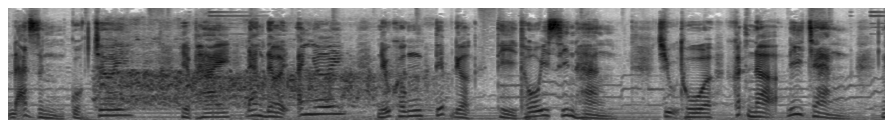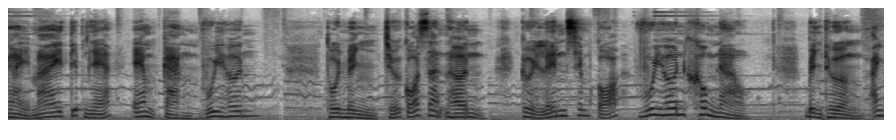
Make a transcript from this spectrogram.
đã dừng cuộc chơi. Hiệp hai đang đợi anh ơi. Nếu không tiếp được thì thôi xin hàng. Chịu thua, khất nợ, đi chàng. Ngày mai tiếp nhé, em càng vui hơn. Thôi mình chớ có giận hờn. Cười lên xem có vui hơn không nào. Bình thường anh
